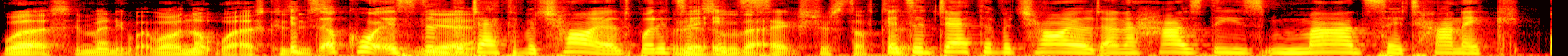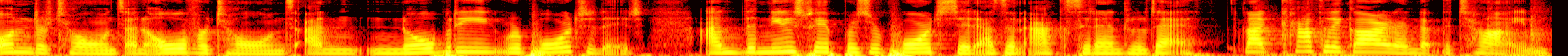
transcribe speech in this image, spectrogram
Worse in many ways. Well, not worse because it's, of course, it's still yeah. the death of a child, but it's, a, there's all it's, that extra stuff to it's a death of a child and it has these mad satanic undertones and overtones and nobody reported it and the newspapers reported it as an accidental death like catholic ireland at the time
